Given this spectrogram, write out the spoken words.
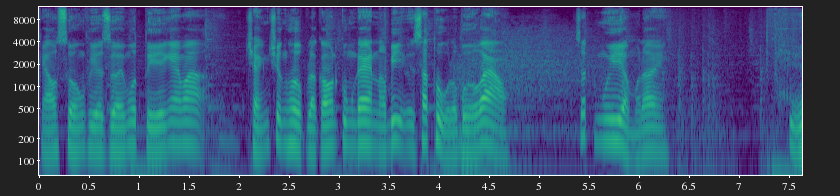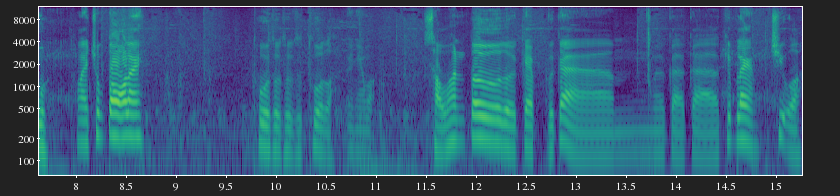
Kéo xuống phía dưới một tí anh em ạ. Tránh trường hợp là con cung đen nó bị sát thủ nó bớ vào. Rất nguy hiểm ở đây. Ui, thằng này trông to này. Thua, thua, thua, thua, thua rồi anh em ạ. 6 Hunter rồi kẹp với cả cả cả Kipland Chịu à?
